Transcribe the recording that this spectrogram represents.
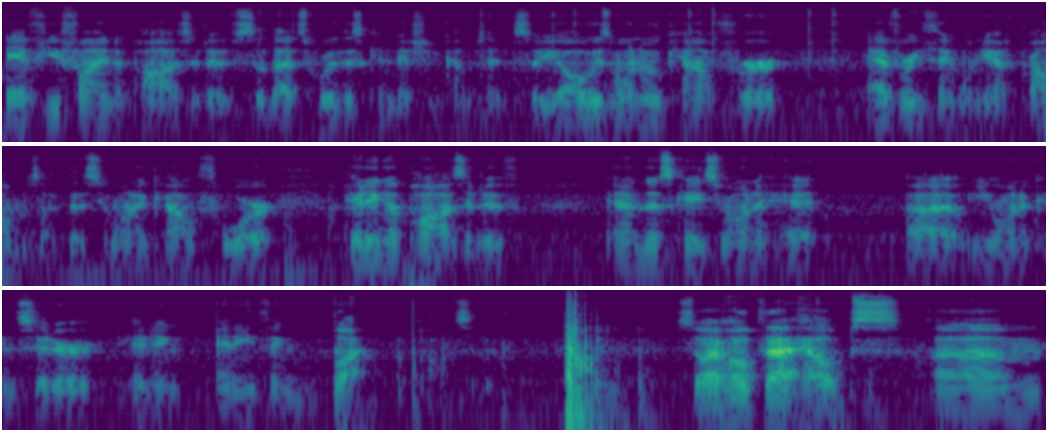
if you find a positive. So that's where this condition comes in. So you always want to account for everything when you have problems like this. You want to account for hitting a positive, and in this case, you want to hit, uh, you want to consider hitting anything but a positive. So I hope that helps. Um,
